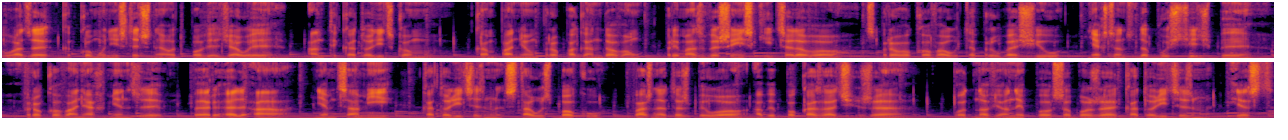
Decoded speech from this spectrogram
Władze komunistyczne odpowiedziały antykatolicką kampanią propagandową. Prymas Wyszyński celowo sprowokował tę próbę sił, nie chcąc dopuścić, by w rokowaniach między PRL a Niemcami katolicyzm stał z boku. Ważne też było, aby pokazać, że odnowiony po soborze katolicyzm jest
